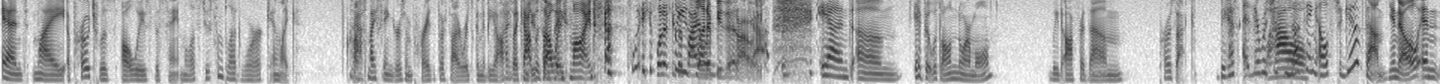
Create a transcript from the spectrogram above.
and my approach was always the same. Well, let's do some blood work and like cross Yeah. my fingers and pray that their thyroid's going to be off I- so I can that do was something. always mine. Please let it be Please the let thyroid. it be the thyroid. yeah. And um, if it was all normal, we'd offer them Prozac because uh, there was just nothing else to give them, you know. And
